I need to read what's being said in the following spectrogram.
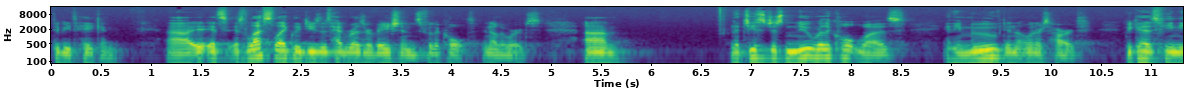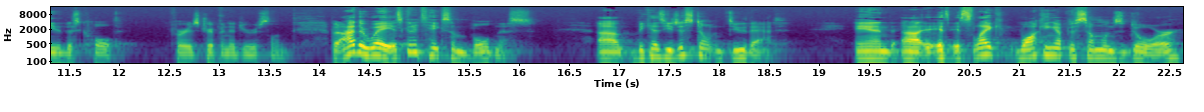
to be taken. Uh, it's, it's less likely Jesus had reservations for the cult, in other words. Um, that Jesus just knew where the colt was, and he moved in the owner's heart because he needed this colt for his trip into Jerusalem. But either way, it's going to take some boldness uh, because you just don't do that. And uh, it, it's like walking up to someone's door,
